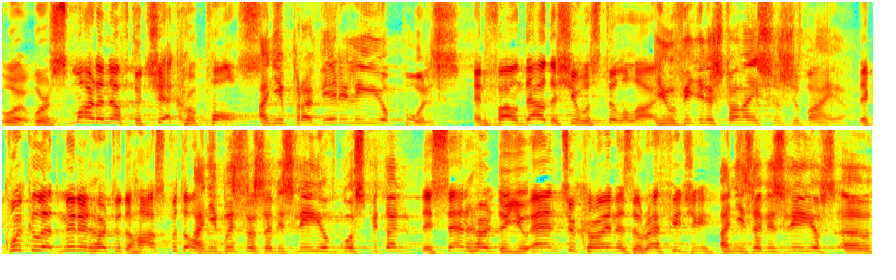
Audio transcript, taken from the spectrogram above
Were, were smart enough to check her pulse Они проверили ее пульс and found out that she was still и alive. увидели, что она еще живая. They quickly admitted her to the hospital. Они быстро завезли ее в госпиталь. They sent her, the UN took her in as a refugee. Они завезли ее в, э,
